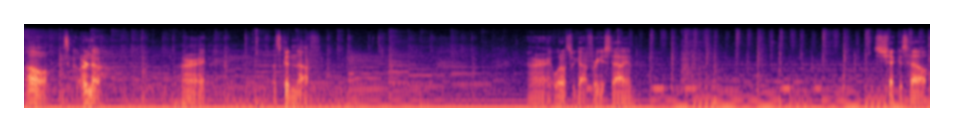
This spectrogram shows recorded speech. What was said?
Oh, it's or no. Alright. That's good enough. Alright, what else we got for you, Stallion? Let's check his health.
